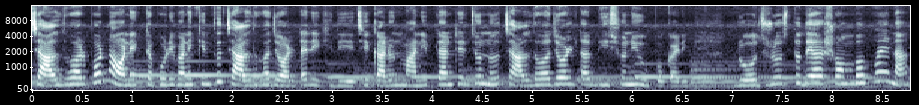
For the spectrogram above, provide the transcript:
চাল ধোয়ার পর না অনেকটা পরিমাণে কিন্তু চাল ধোয়া জলটা রেখে দিয়েছি। কারণ মানি প্ল্যান্টের জন্য চাল ধোয়া জলটা ভীষণই উপকারী। রোজ রোজ তো দেওয়া সম্ভব হয় না।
